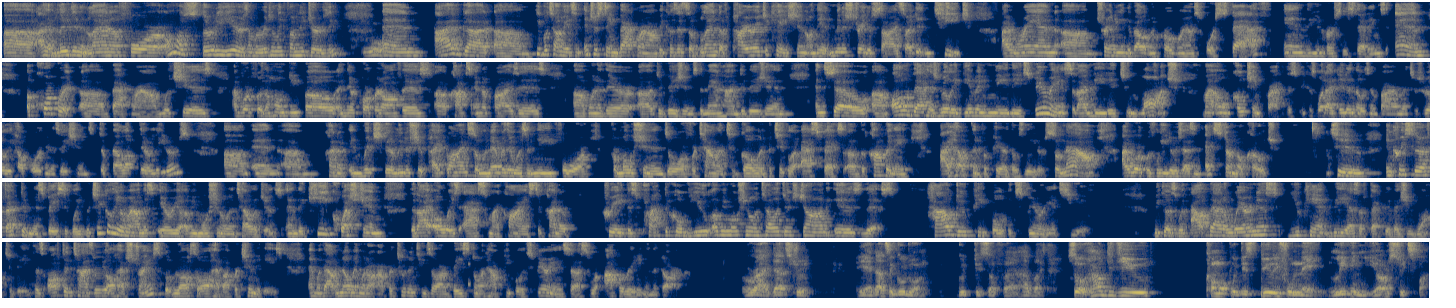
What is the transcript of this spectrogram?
Uh, I have lived in Atlanta for almost 30 years. I'm originally from New Jersey. Whoa. And I've got, um, people tell me it's an interesting background because it's a blend of higher education on the administrative side. So I didn't teach, I ran um, training and development programs for staff in the university settings and a corporate uh, background, which is I've worked for the Home Depot and their corporate office, uh, Cox Enterprises, uh, one of their uh, divisions, the Manheim division. And so um, all of that has really given me the experience that I needed to launch my own coaching practice because what I did in those environments was really help organizations develop their leaders um, and um, kind of enrich their leadership pipeline. So whenever there was a need for promotions or for talent to go in particular aspects of the company, I helped them prepare those leaders. So now I work with leaders as an external coach to increase their effectiveness, basically, particularly around this area of emotional intelligence. And the key question that I always ask my clients to kind of create this practical view of emotional intelligence, John, is this How do people experience you? Because without that awareness, you can't be as effective as you want to be. Because oftentimes we all have strengths, but we also all have opportunities. And without knowing what our opportunities are based on how people experience us, we're operating in the dark. Right, that's true. Yeah, that's a good one. Good piece of uh, advice. So, how did you come up with this beautiful name, Living Your Sweet Spot?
